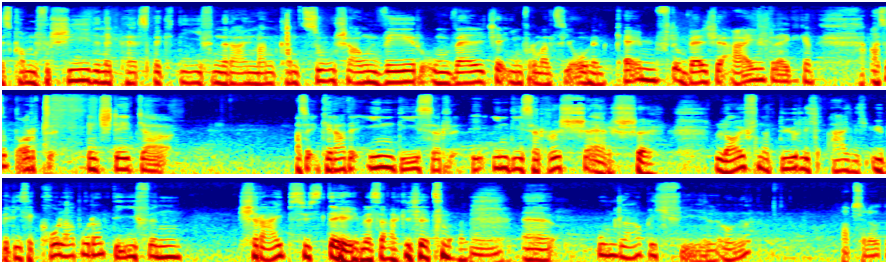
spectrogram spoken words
es kommen verschiedene Perspektiven rein. Man kann zuschauen, wer um welche Informationen kämpft, um welche Einträge kämpft. Also dort entsteht ja, also gerade in dieser, in dieser Recherche läuft natürlich eigentlich über diese kollaborativen Schreibsysteme, sage ich jetzt mal, mhm. äh, unglaublich viel, oder? Absolut.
